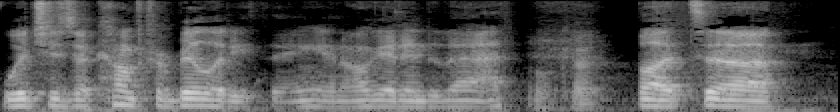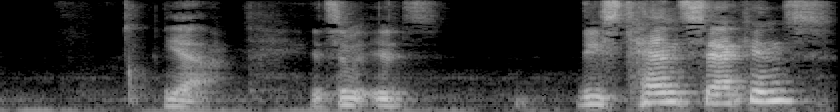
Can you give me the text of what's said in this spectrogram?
which is a comfortability thing, and I'll get into that. Okay. But uh, yeah, it's it's these ten seconds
